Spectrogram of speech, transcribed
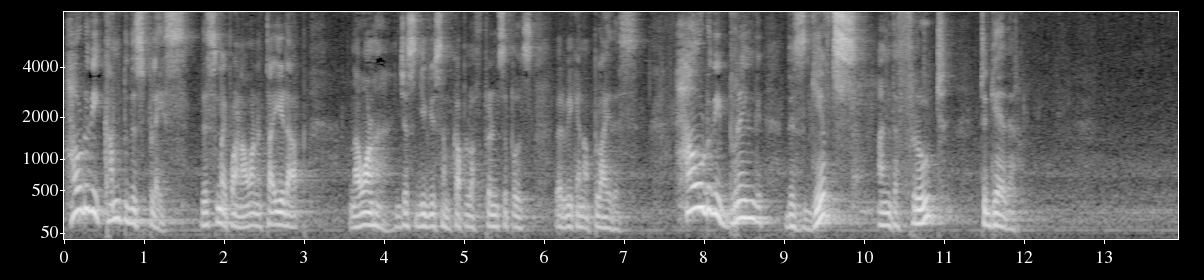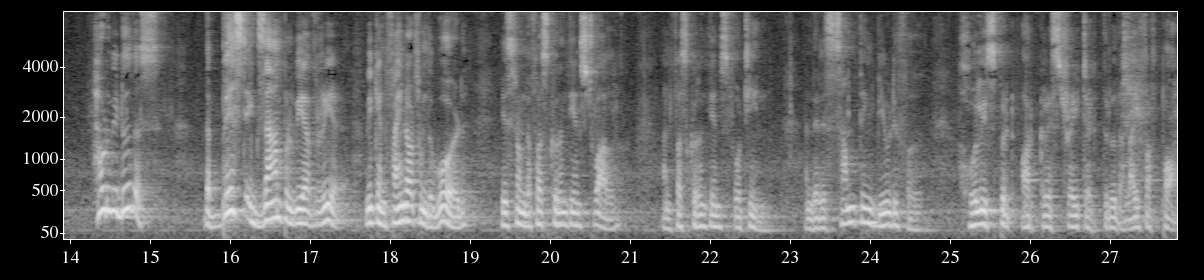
How do we come to this place? This is my point. I want to tie it up. And I want to just give you some couple of principles where we can apply this. How do we bring these gifts and the fruit together? How do we do this? The best example we have read, we can find out from the word is from the 1 Corinthians 12 and 1 Corinthians 14. And there is something beautiful, Holy Spirit orchestrated through the life of Paul.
